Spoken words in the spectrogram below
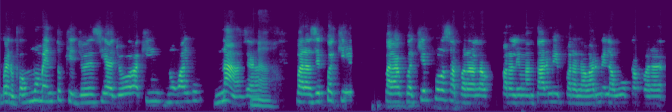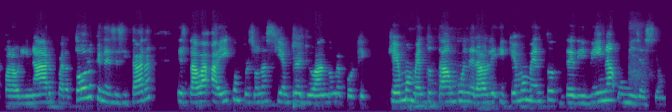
bueno, fue un momento que yo decía, yo aquí no valgo nada, o sea, para hacer cualquier, para cualquier cosa, para, la, para levantarme, para lavarme la boca, para, para orinar, para todo lo que necesitara, estaba ahí con personas siempre ayudándome porque qué momento tan vulnerable y qué momento de divina humillación.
